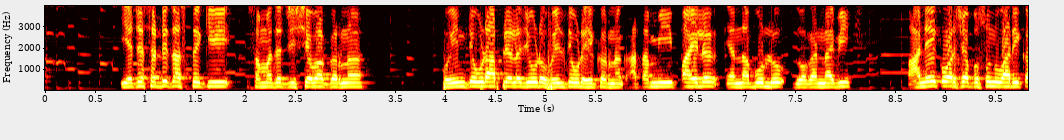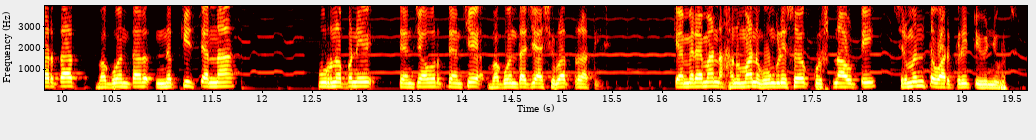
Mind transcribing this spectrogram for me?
याच्यासाठीच असतं की समाजाची सेवा करणं होईल तेवढं आपल्याला जेवढं होईल तेवढं हे करणं. आता मी पाहिलं यांना बोललो दोघांना बी. अनेक वर्षापासून वारी करतात भगवंता नक्कीच त्यांना पूर्णपणे त्यांच्यावर त्यांचे भगवंताचे आशीर्वाद राहतील. कॅमेरामॅन हनुमान घोंगडेसह कृष्णा आवटे श्रीमंत वारकरी टी व्ही न्यूज.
